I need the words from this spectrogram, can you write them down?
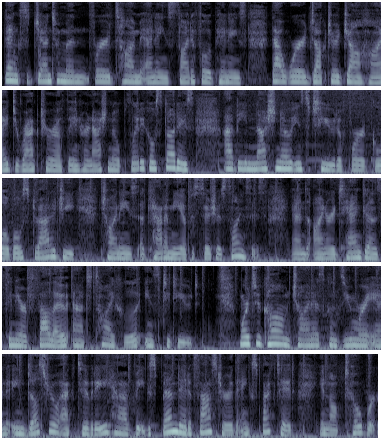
Thanks, gentlemen, for your time and insightful opinions. That were Dr. Zhao Hai, Director of International Political Studies at the National Institute for Global Strategy, Chinese Academy of Social Sciences, and Einar Tangen, Senior Fellow at Taihe Institute. More to come, China's consumer and industrial activity have expanded faster than expected in October,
